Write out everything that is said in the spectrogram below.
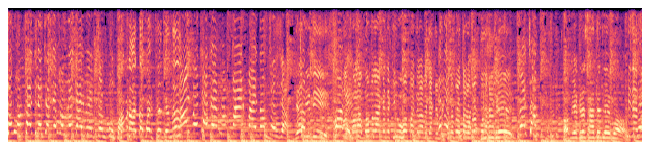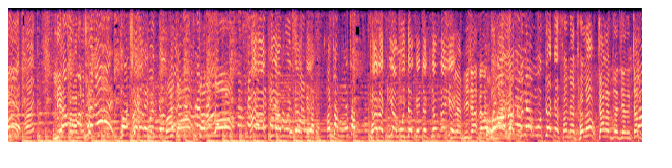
चल हम पैदल चल जब हम नहीं जाई में टेंपू पर हमरा त पैसे देना नहीं बैठा देब हम पैर पैदल चल जा गे दीदी हाँ बमला के देखी उहो पजरा में जाके बैठल ओकरा ओकरा कोन हागे हम एकरे साथे जेबो लिया थोड़ा मुझे खरा किया मुँह देल के देखियो ना ये पूरा भिजा देला रखने मुँह के समय छलो चलो जो जो चलो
